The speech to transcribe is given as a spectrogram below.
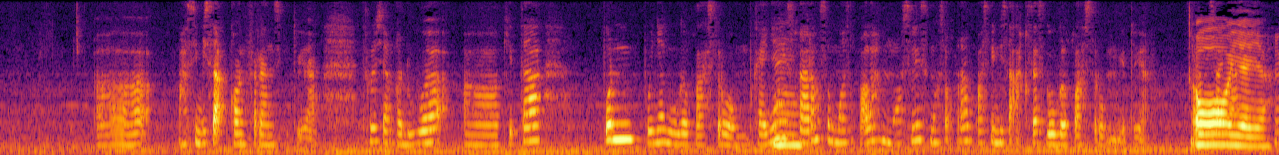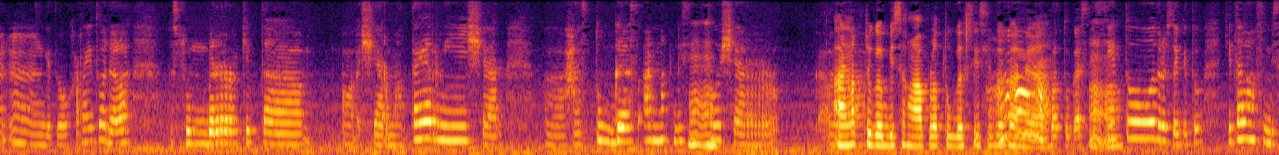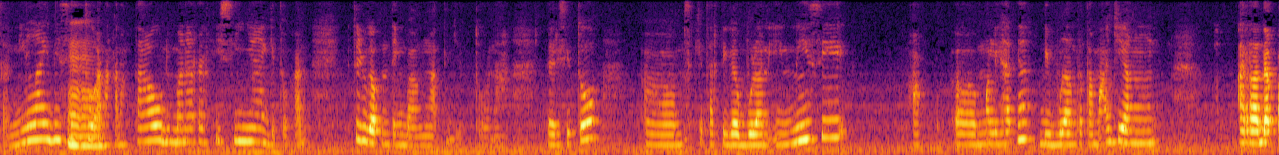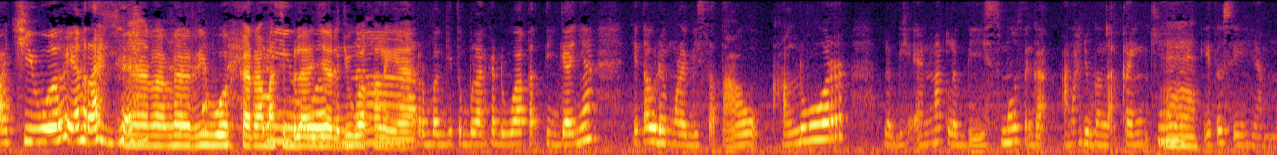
eh, masih bisa conference gitu ya terus yang kedua eh, kita pun punya Google Classroom kayaknya Hmm. sekarang semua sekolah mostly semua sekolah pasti bisa akses Google Classroom gitu ya Oh Misalnya, iya iya. Mm-mm, gitu karena itu adalah sumber kita uh, share materi share uh, khas tugas anak di situ Mm-mm. share uh, Anak juga bisa ngupload tugas di situ kan ah, ya. upload tugas di Mm-mm. situ terus gitu kita langsung bisa nilai di situ anak-anak tahu di mana revisinya gitu kan itu juga penting banget gitu nah dari situ um, sekitar tiga bulan ini sih aku, uh, melihatnya di bulan pertama aja yang rada paciwe yang rada Ya rada karena masih Riweuh, belajar juga kali ya. Begitu bulan kedua, ketiganya kita udah mulai bisa tahu alur, lebih enak, lebih smooth, enggak anak juga nggak cranky. Mm. Itu sih yang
